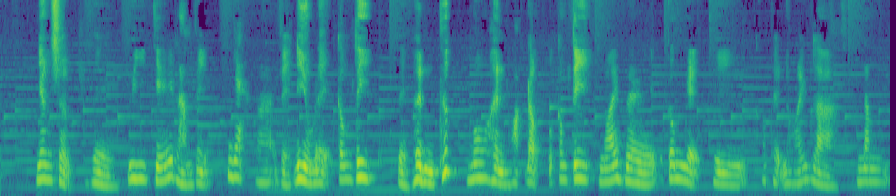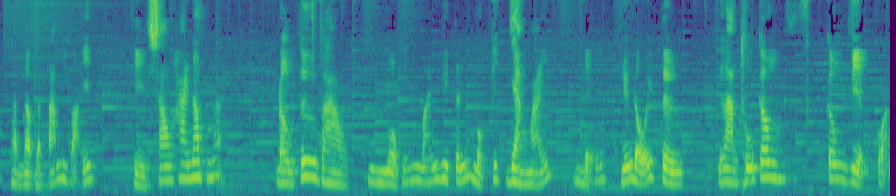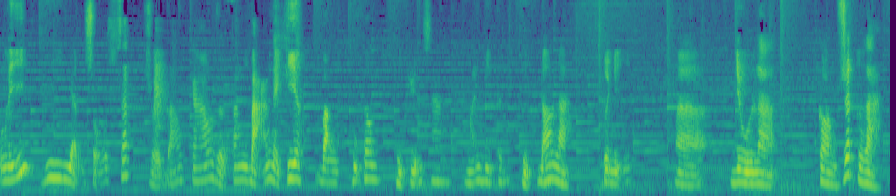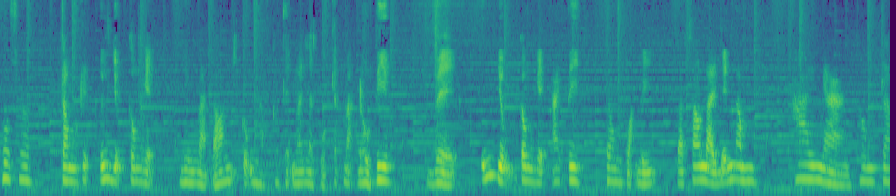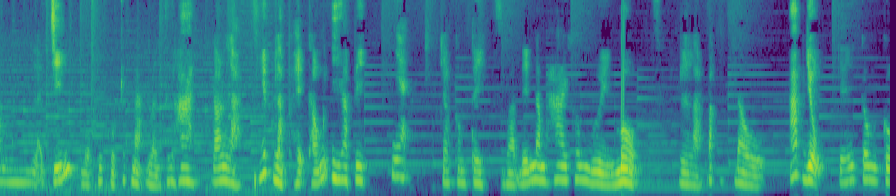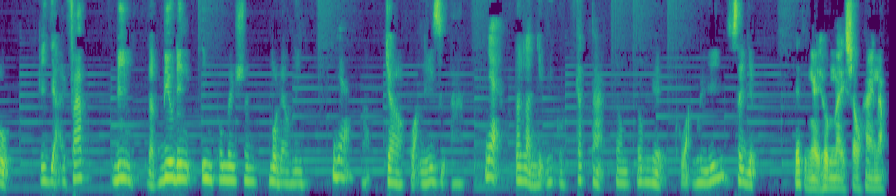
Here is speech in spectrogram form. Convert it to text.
nhân sự về quy chế làm việc dạ. và về điều lệ công ty về hình thức mô hình hoạt động của công ty nói về công nghệ thì có thể nói là năm thành lập là 87 thì sau 2 năm á, đầu tư vào một cái máy vi tính một cái dàn máy để chuyển đổi từ làm thủ công công việc quản lý ghi nhận sổ sách rồi báo cáo rồi văn bản này kia bằng thủ công thì chuyển sang máy vi tính. Thì đó là tôi nghĩ à, dù là còn rất là thô sơ trong cái ứng dụng công nghệ nhưng mà đó cũng là có thể nói là cuộc cách mạng đầu tiên về ứng dụng công nghệ IT trong quản lý. Và sau này đến năm 2009 một cái cuộc cách mạng lần thứ hai đó là thiết lập hệ thống ERP dạ. cho công ty. Và đến năm 2011 là bắt đầu áp dụng cái công cụ cái giải pháp BIM là Building Information Modeling. Dạ. Cho quản lý dự án. Dạ. Đó là những cái cuộc cách mạng trong công nghệ quản lý xây dựng. Thế thì ngày hôm nay sau 2 năm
